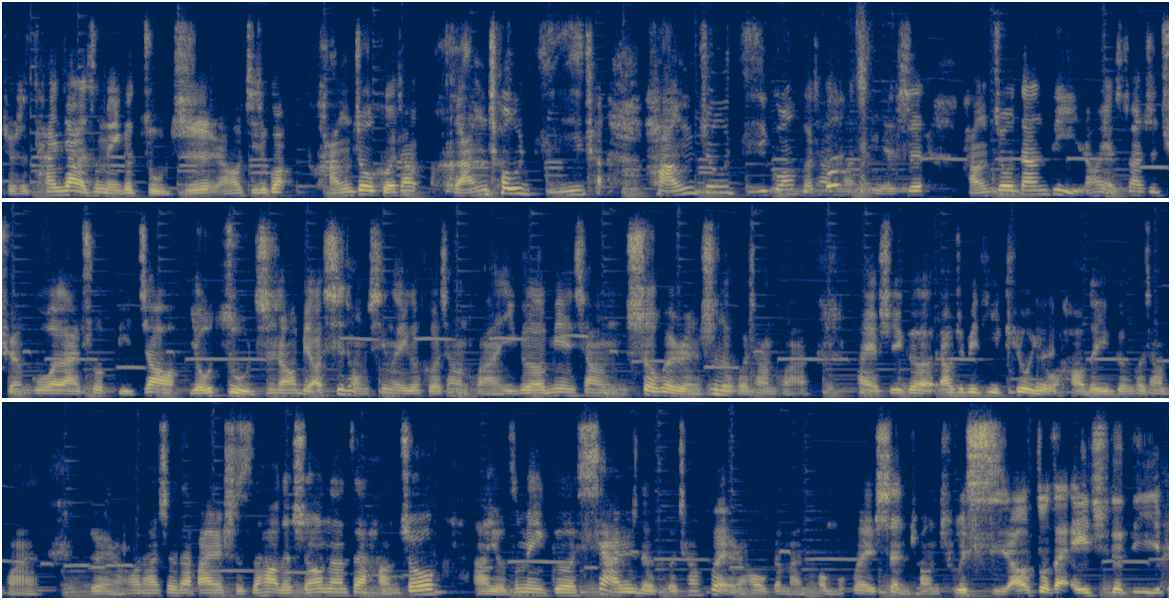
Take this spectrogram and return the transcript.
就是参加了这么一个组织，然后极光杭州合唱杭州极唱杭。杭州极光合唱团呢，也是杭州当地，然后也算是全国来说比较有组织，然后比较系统性的一个合唱团，一个面向社会人士的合唱团。它也是一个 LGBTQ 友好的一个合唱团。对，然后它是在八月十四号的时候呢，在杭州啊有这么一个夏日的合唱会，然后我跟馒头我们会盛装出席，然后坐在 A 区的第一排，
